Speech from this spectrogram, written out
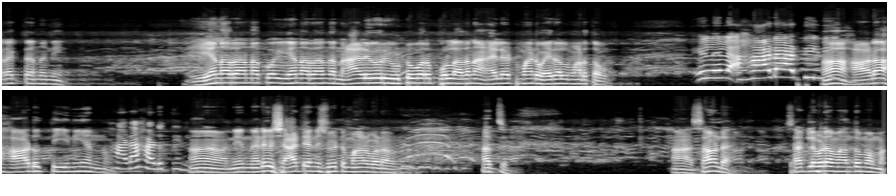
ಕರೆಕ್ಟ್ ಅನ್ನ ನೀ. ಏನಾರ ಅನ್ನಕ್ ಹೋಗಿ ಏನಾರ ಅಂದ ನಾಳೆ ಇವ್ರು ಯೂಟ್ಯೂಬರ್ ಫುಲ್ ಅದನ್ನ ಹೈಲೈಟ್ ಮಾಡಿ ವೈರಲ್ ಮಾಡ್ತಾವ. ಇಲ್ಲ ಇಲ್ಲ ಹಾಡ ಹಾಡ್ತೀನಿ. ಹಾ ಹಾಡ ಹಾಡುತ್ತೀನಿ ಅನ್ನು. ಹಾಡ ಹಾಡುತ್ತೀನಿ. ಹಾ ನಿನ್ನ ನಡುವೆ ಶಾರ್ಟ್ ಏನು ಸ್ವೀಟ್ ಮಾಡ್ಬೇಡ ಅವ್ರು. ಹಚ್ಚ. సౌండ్. సట్లు కూడా మాంతమ్మమ్మ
